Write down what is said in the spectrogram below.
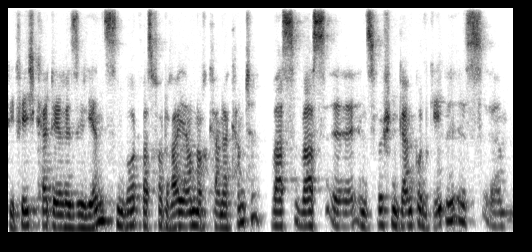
die Fähigkeit der Resilienz, ein Wort, was vor drei Jahren noch keiner kannte, was, was äh, inzwischen gang und gäbe ist, ähm,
